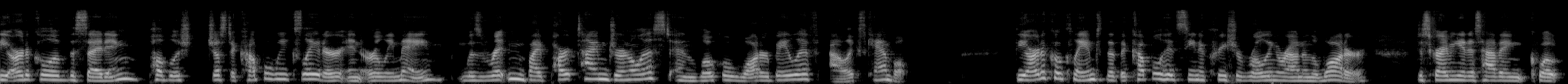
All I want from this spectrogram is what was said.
The article of the sighting, published just a couple weeks later in early May, was written by part time journalist and local water bailiff Alex Campbell. The article claimed that the couple had seen a creature rolling around in the water, describing it as having, quote,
